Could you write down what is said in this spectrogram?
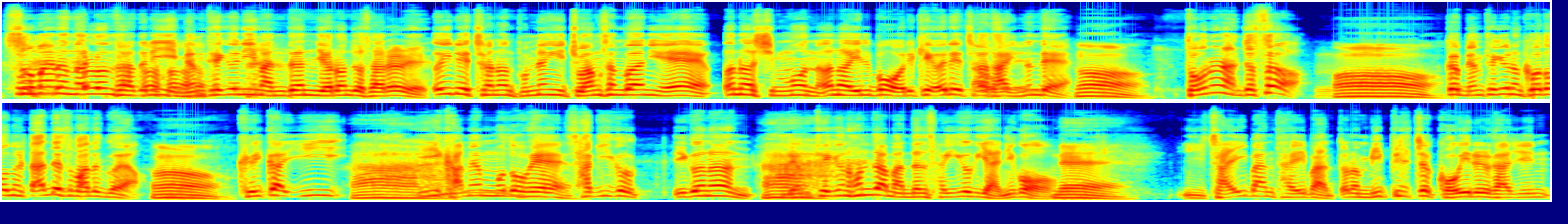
수많은 언론사들이 명태균이 만든 여론조사를 의뢰처는 분명히 중앙선관위에 어느 신문, 어느 일보 이렇게 의뢰처가 다 나오네. 있는데 어. 돈은 안 줬어. 어. 그 명태균은 그 돈을 딴 데서 받은 거야. 어. 그러니까 이, 아. 이 가면무도회 사기극 이거는 아. 명태균 혼자 만든 사기극이 아니고 네. 이 자의반 타의반 또는 미필적 고의를 가진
